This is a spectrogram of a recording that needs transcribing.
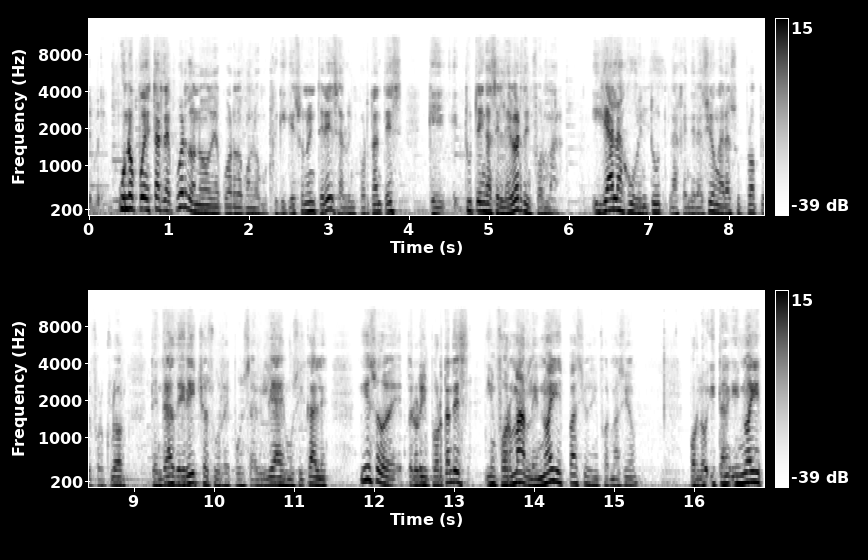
Eh, Uno puede estar de acuerdo o no de acuerdo con lo que Quique, eso no interesa, lo importante es que tú tengas el deber de informar. Y ya la juventud, la generación hará su propio folclore, tendrá derecho a sus responsabilidades musicales. Y eso, eh, pero lo importante es informarle, no hay espacios de información. Por lo, y, no hay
